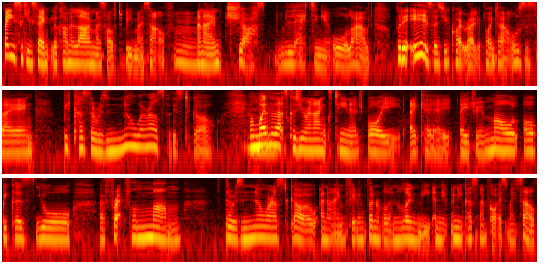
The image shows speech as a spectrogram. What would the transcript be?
basically saying, look, I'm allowing myself to be myself, and I am just letting it all out. But it is, as you quite rightly point out, also saying. Because there is nowhere else for this to go. And mm. whether that's because you're an angst teenage boy, aka Adrian Mole, or because you're a fretful mum there is nowhere else to go and I'm feeling vulnerable and lonely and the only person I've got is myself.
